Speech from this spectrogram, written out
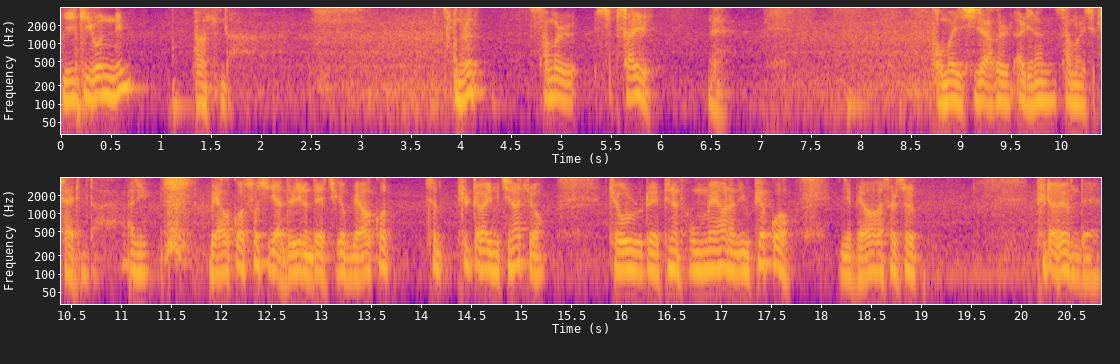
이기곤님 반갑습니다. 오늘은 3월 14일 네. 봄의 시작을 알리는 3월 14일입니다. 아직 매화꽃 소식이 안 들리는데 지금 매화꽃 필 때가 이미 지났죠. 겨울에 피는 홍매화는 이미 폈고 이제 매화가 슬슬 필요가 되는데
